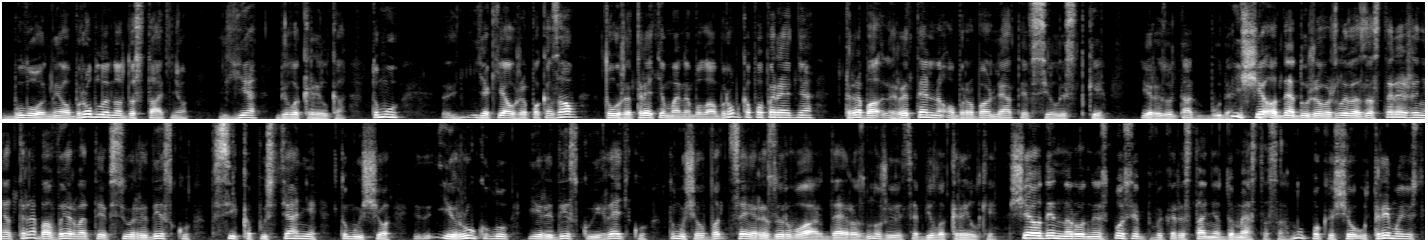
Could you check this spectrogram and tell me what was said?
було не оброблено достатньо, є білокрилка. Тому, як я вже показав, то вже третя в мене була обробка попередня. Треба ретельно обробляти всі листки. І результат буде. І ще одне дуже важливе застереження: треба вирвати всю редиску, всі капустяні, тому що і руколу, і редиску, і редьку, тому що цей резервуар, де розмножуються білокрилки. Ще один народний спосіб використання доместоса. Ну, поки що утримаюсь,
